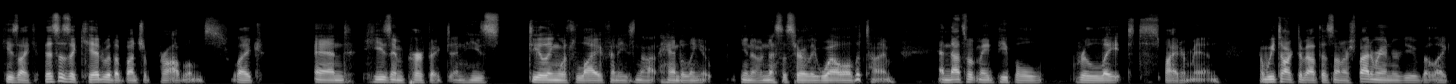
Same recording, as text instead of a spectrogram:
he's like this is a kid with a bunch of problems like and he's imperfect and he's dealing with life and he's not handling it you know necessarily well all the time. And that's what made people relate to spider-man. And we talked about this on our spider-man review but like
